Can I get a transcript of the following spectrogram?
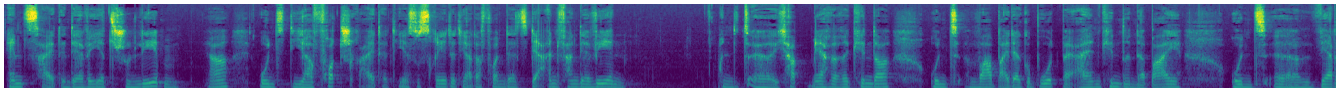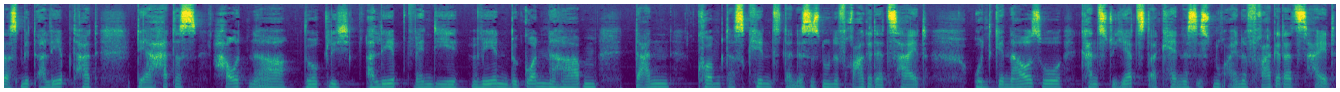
Endzeit, in der wir jetzt schon leben, ja, und die ja fortschreitet. Jesus redet ja davon, dass der Anfang der Wehen. Und äh, ich habe mehrere Kinder und war bei der Geburt bei allen Kindern dabei. Und äh, wer das miterlebt hat, der hat es hautnah wirklich erlebt. Wenn die Wehen begonnen haben, dann kommt das Kind. Dann ist es nur eine Frage der Zeit. Und genauso kannst du jetzt erkennen, es ist nur eine Frage der Zeit,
